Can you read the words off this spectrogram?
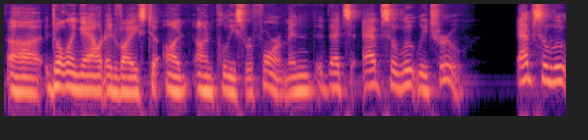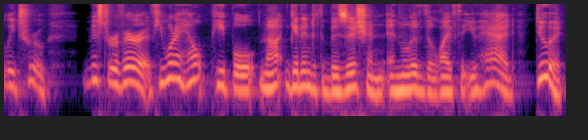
uh, doling out advice to, on, on police reform. And that's absolutely true. Absolutely true. Mr. Rivera, if you want to help people not get into the position and live the life that you had, do it.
